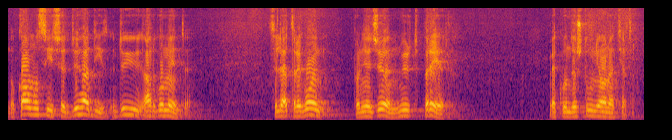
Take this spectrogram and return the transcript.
Nuk ka mundësi që dy hadith, dy argumente, të cilat tregojnë për një gjë në mënyrë të prerë, me kundërshtu njëra tjetrën.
